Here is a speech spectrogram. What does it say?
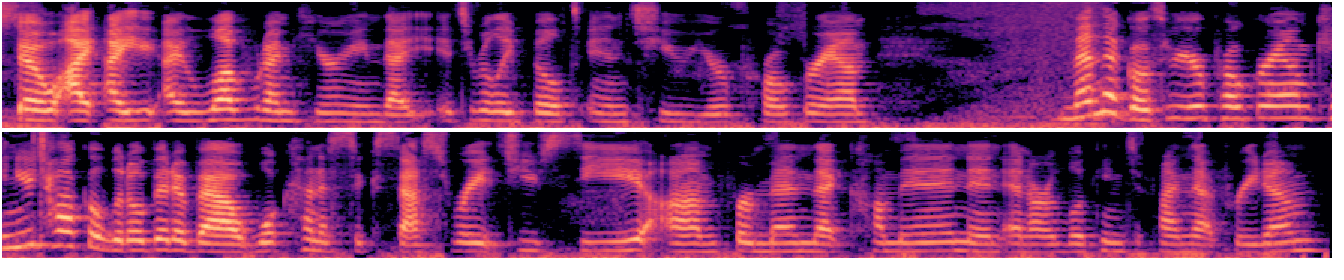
so I, I, I love what I'm hearing that it's really built into your program men that go through your program, can you talk a little bit about what kind of success rates you see um, for men that come in and, and are looking to find that freedom?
